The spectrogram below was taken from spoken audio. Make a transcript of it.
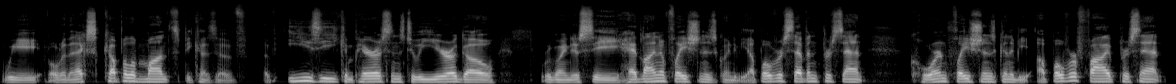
We over the next couple of months, because of, of easy comparisons to a year ago, we're going to see headline inflation is going to be up over seven percent. Core inflation is going to be up over five percent,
